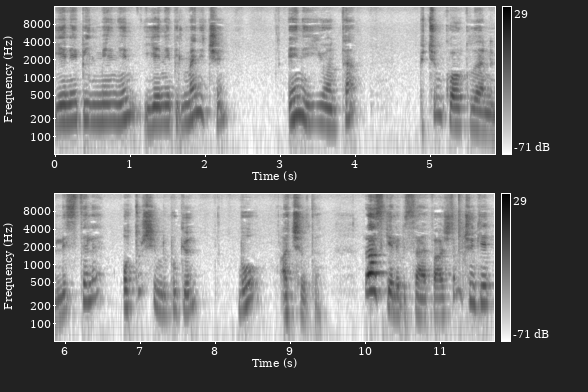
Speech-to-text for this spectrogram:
yenebilmenin, yenebilmen için en iyi yöntem bütün korkularını listele. Otur şimdi bugün. Bu açıldı. Rastgele bir sayfa açtım. Çünkü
